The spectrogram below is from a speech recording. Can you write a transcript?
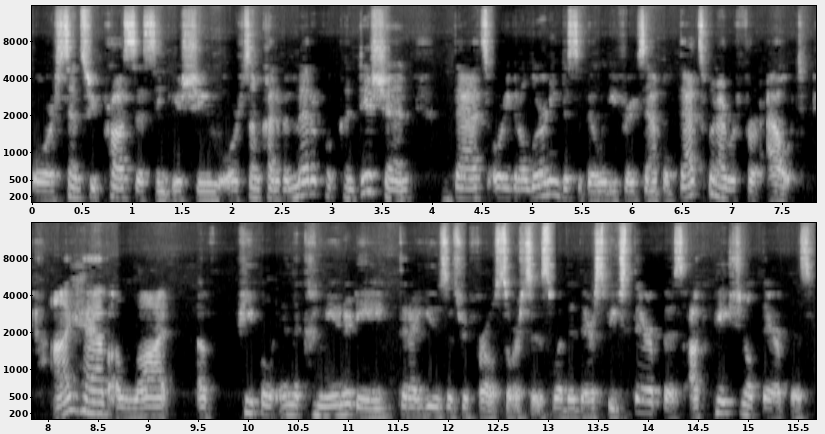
or sensory processing issue or some kind of a medical condition, that's, or even a learning disability, for example, that's when I refer out. I have a lot people in the community that I use as referral sources, whether they're speech therapists, occupational therapists,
